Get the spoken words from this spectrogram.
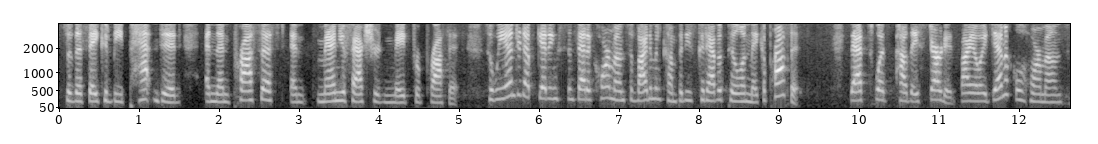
so that they could be patented and then processed and manufactured and made for profit. So we ended up getting synthetic hormones so vitamin companies could have a pill and make a profit. That's what how they started. Bioidentical hormones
